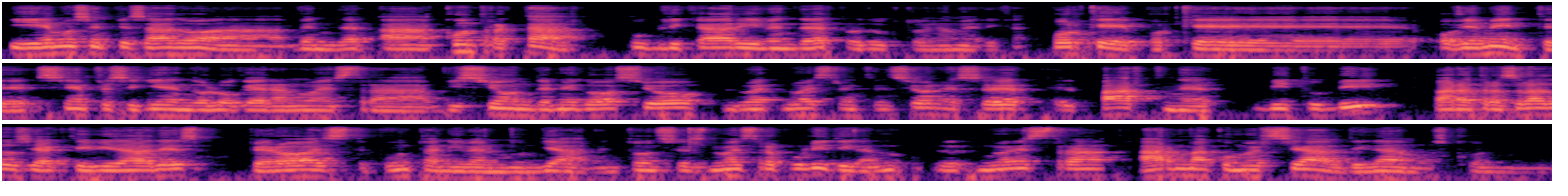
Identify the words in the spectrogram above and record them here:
y hemos empezado a, vender, a contratar, publicar y vender producto en América. ¿Por qué? Porque obviamente siempre siguiendo lo que era nuestra visión de negocio, nuestra intención es ser el partner B2B para traslados y actividades, pero a este punto a nivel mundial. Entonces, nuestra política, nuestra arma comercial, digamos, con,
